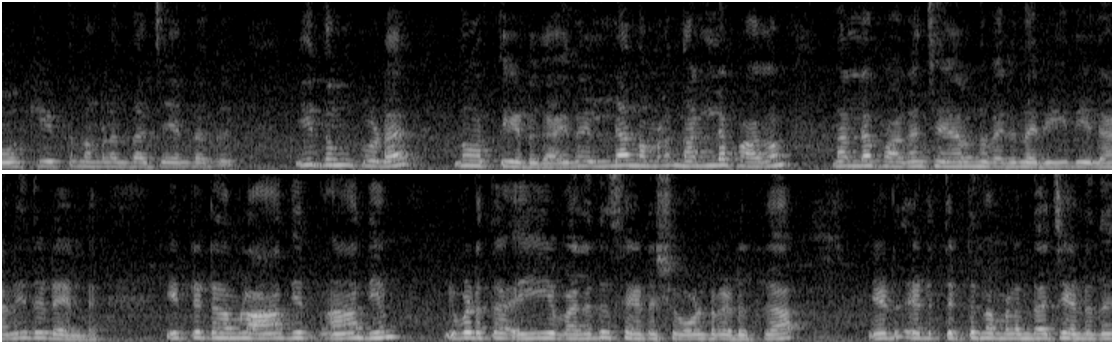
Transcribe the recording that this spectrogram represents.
നോക്കിയിട്ട് നമ്മൾ എന്താ ചെയ്യേണ്ടത്? ഇതും കൂടെ നിവർത്തിയിടുക. ഇതെല്ലാം നമ്മൾ നല്ല ഭാഗം നല്ല ഭാഗം ചേർന്ന് വരുന്ന രീതിയിലാണ് ഇത് ഇടേണ്ടത്. ഇട്ടിട്ട് നമ്മൾ ആദ്യം ആദ്യം ഇവിടുത്തെ ഈ വലത് സൈഡ് ഷോൾഡർ എടുക്കുക. എടുത്തിട്ട് നമ്മൾ എന്താ ചെയ്യേണ്ടത്?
